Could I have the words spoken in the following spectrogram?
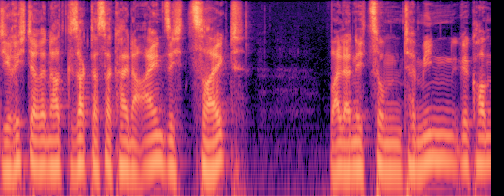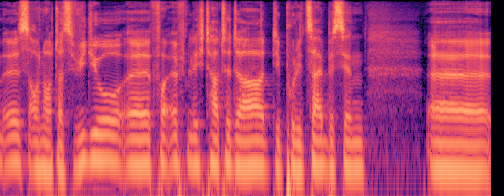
die Richterin hat gesagt, dass er keine Einsicht zeigt, weil er nicht zum Termin gekommen ist, auch noch das Video äh, veröffentlicht hatte da, die Polizei ein bisschen äh,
